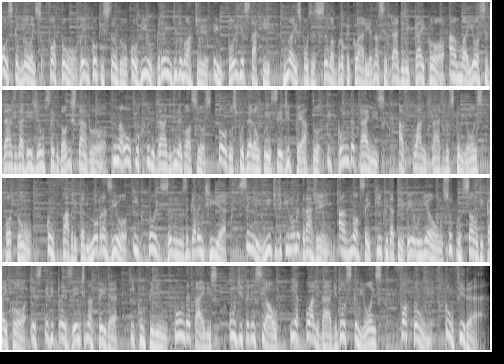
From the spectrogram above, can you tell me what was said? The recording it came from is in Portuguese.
Os caminhões Foton vêm conquistando o Rio Grande do Norte e foi destaque na exposição agropecuária na cidade de Caicó, a maior cidade da região seridó do estado. Na oportunidade de negócios, todos puderam conhecer de perto e com detalhes a qualidade dos caminhões Foton com fábrica no Brasil e dois anos de garantia, sem limite de quilometragem. A nossa equipe da TV União, sucursal de Caicó, esteve presente na feira e conferiu com detalhes o diferencial e a qualidade dos caminhões Foton. Confira.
